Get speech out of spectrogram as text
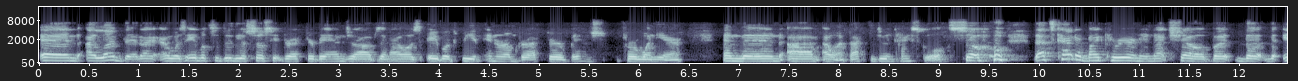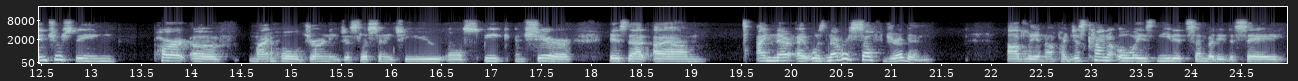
and I loved it. I, I, was able to do the associate director band jobs and I was able to be an interim director of band for one year. And then um, I went back to doing high school. So that's kind of my career in a nutshell. But the, the interesting part of my whole journey, just listening to you all speak and share, is that um, I, never I was never self driven oddly enough. I just kind of always needed somebody to say,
